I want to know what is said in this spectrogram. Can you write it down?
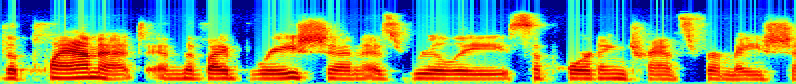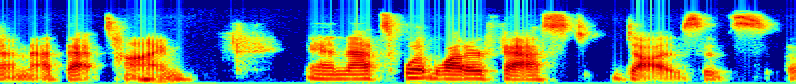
the planet and the vibration is really supporting transformation at that time. And that's what water fast does. It's a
